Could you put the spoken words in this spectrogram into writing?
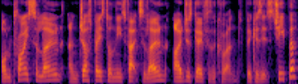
on price alone and just based on these facts alone, I just go for the Korund because it's cheaper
